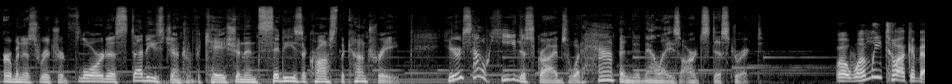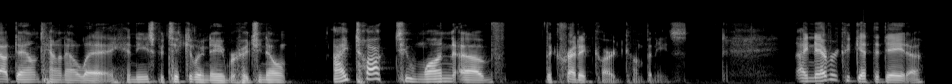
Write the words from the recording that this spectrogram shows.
Urbanist Richard Florida studies gentrification in cities across the country. Here's how he describes what happened in LA's arts district. Well, when we talk about downtown LA in these particular neighborhoods, you know, I talked to one of the credit card companies. I never could get the data,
